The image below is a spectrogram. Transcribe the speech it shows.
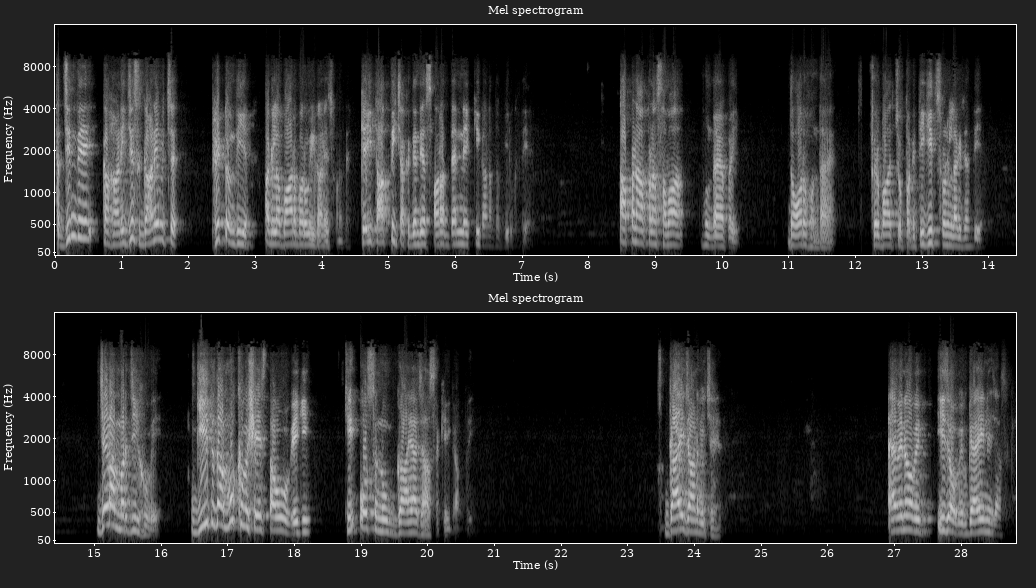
ਤਾਂ ਜਿੰਦੇ ਕਹਾਣੀ, ਜਿਸ ਗਾਣੇ ਵਿੱਚ ਫਿੱਟ ਹੁੰਦੀ ਹੈ। ਅਗਲਾ ਬਾਰ-ਬਾਰ ਉਹੀ ਗਾਣੇ ਸੁਣਦਾ ਕਈ ਤਾਂ ਆਪ ਹੀ ਚੱਕ ਦਿੰਦੇ ਆ, ਸਾਰਾ ਦਿਨ ਇੱਕ ਹੀ ਗਾਣਾ ਦੱਬੀ ਰੁਕਦੇ ਆ। ਆਪਣਾ ਆਪਣਾ ਸਮਾਂ ਹੁੰਦਾ ਹੈ ਭਾਈ। ਦੌਰ ਹੁੰਦਾ ਹੈ। ਫਿਰ ਬਾਅਦ ਚੋਂ ਭਗਤੀ ਗੀਤ ਸੁਣਨ ਲੱਗ ਜਾਂਦੀ ਹੈ। ਜਿਹੜਾ ਮਰਜ਼ੀ ਹੋਵੇ। ਗੀਤ ਦਾ ਮੁੱਖ ਵਿਸ਼ੇਸ਼ਤਾ ਉਹ ਹੋਵੇਗੀ ਕਿ ਉਸ ਨੂੰ ਗਾਇਆ ਜਾ ਸਕੇਗਾ ਭਾਈ। ਗਾਏ ਜਾਣ ਵਿੱਚ ਹੈ। ਐਵੇਂ ਨਾ ਹੋਵੇ, ਇਹ ਜਾ ਹੋਵੇ, ਗਾਏ ਨਹੀਂ ਜਾ ਸਕੇ।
